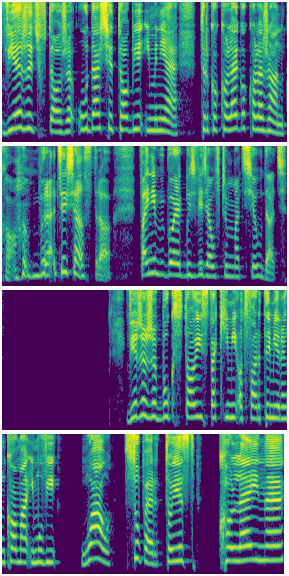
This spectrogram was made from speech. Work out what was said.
wierzyć w to, że uda się Tobie i mnie, tylko kolego, koleżanko, bracie, siostro, fajnie by było, jakbyś wiedział, w czym macie się udać. Wierzę, że Bóg stoi z takimi otwartymi rękoma i mówi: Wow, super, to jest kolejny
